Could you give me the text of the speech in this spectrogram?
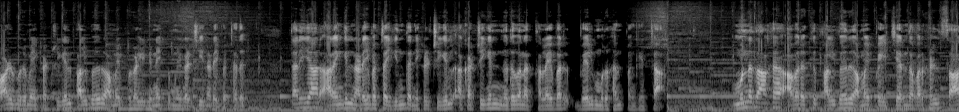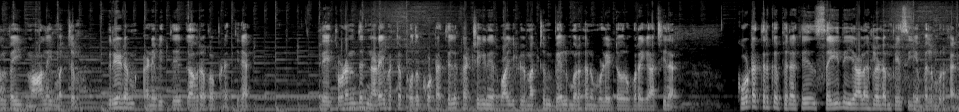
வாழ்வுரிமை கட்சியில் பல்வேறு அமைப்புகள் இணைக்கும் நிகழ்ச்சி நடைபெற்றது. தனியார் அரங்கில் நடைபெற்ற இந்த நிகழ்ச்சியில் அக்கட்சியின் நிறுவன தலைவர் வேல்முருகன் பங்கேற்றார். முன்னதாக அவருக்கு பல்வேறு அமைப்பைச் சேர்ந்தவர்கள் சால்வை மாலை மற்றும் கிரீடம் அணிவித்து கௌரவப்படுத்தினர். இதைத் தொடர்ந்து நடைபெற்ற பொதுக்கூட்டத்தில் கட்சியின் நிர்வாகிகள் மற்றும் வேல்முருகன் உள்ளிட்டோர் உரையாற்றினர். கூட்டத்திற்கு பிறகு செய்தியாளர்களிடம் பேசிய வேல்முருகன்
